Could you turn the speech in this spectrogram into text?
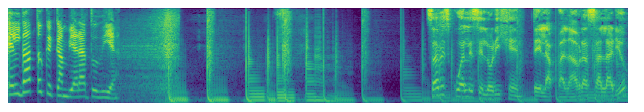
El dato que cambiará tu día. ¿Sabes cuál es el origen de la palabra salario?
